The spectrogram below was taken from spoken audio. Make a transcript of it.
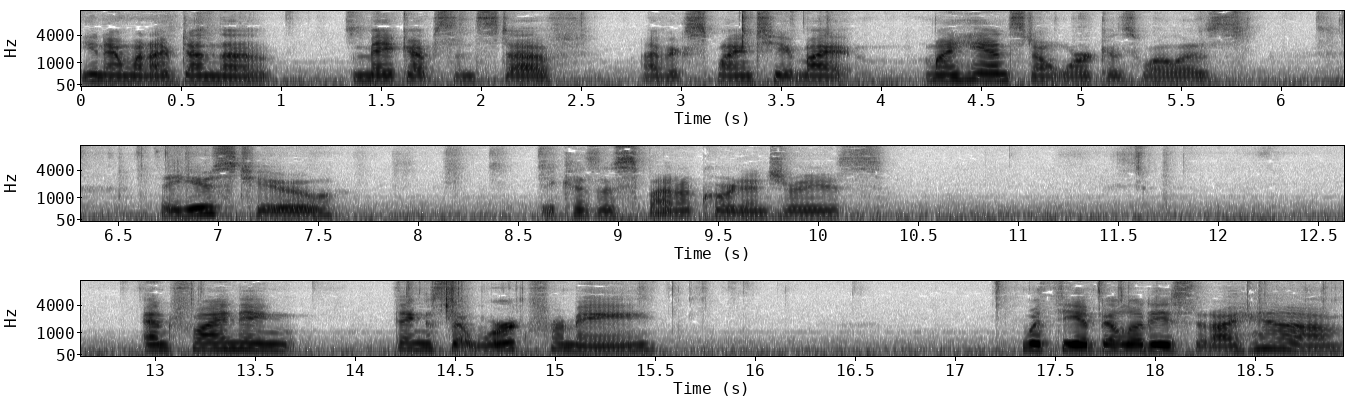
you know, when I've done the makeups and stuff, I've explained to you, my, my hands don't work as well as they used to because of spinal cord injuries. And finding things that work for me with the abilities that I have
